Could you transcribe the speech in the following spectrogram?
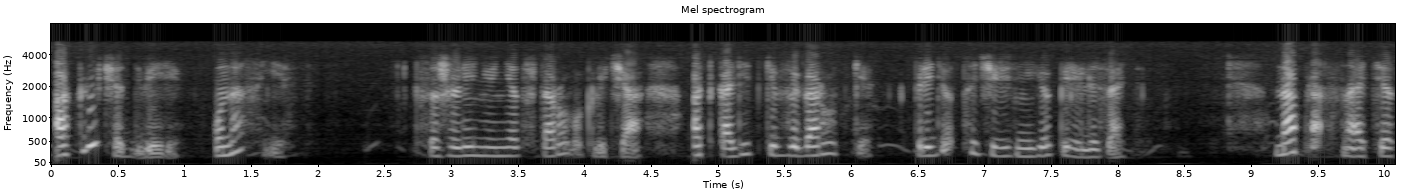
а ключ от двери у нас есть. К сожалению, нет второго ключа от калитки в загородке, придется через нее перелезать». Напрасно отец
